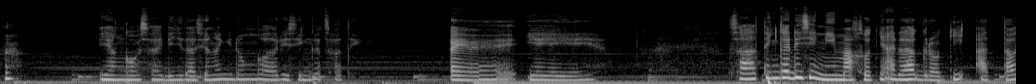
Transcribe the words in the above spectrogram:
Hah? yang gak usah dijelasin lagi dong kalau disingkat salting eh iya iya iya iya. Saat tingkah di sini maksudnya adalah grogi atau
